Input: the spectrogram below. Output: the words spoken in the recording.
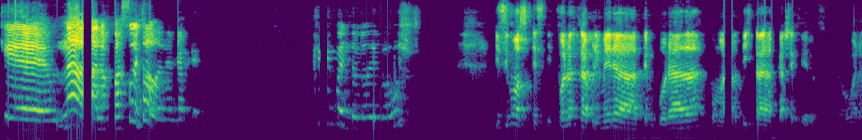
Que nada, nos pasó de todo en el viaje. ¿Qué cuento lo del baúl? Hicimos, es- fue nuestra primera temporada como artistas callejeros. Pero bueno,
